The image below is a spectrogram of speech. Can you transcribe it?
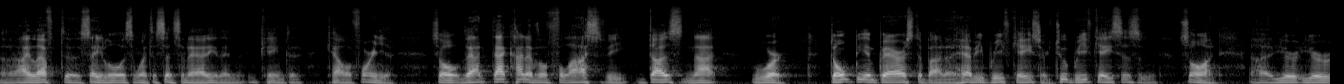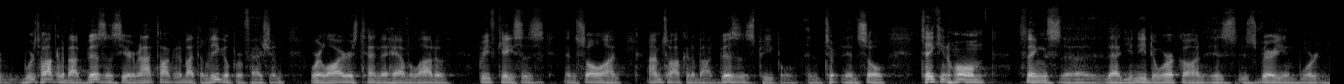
uh, I left uh, St. Louis and went to Cincinnati, and then came to California. So that that kind of a philosophy does not work. Don't be embarrassed about a heavy briefcase or two briefcases and so on. Uh, you're, you're, we're talking about business here. We're not talking about the legal profession where lawyers tend to have a lot of briefcases and so on. I'm talking about business people. And, and so taking home things uh, that you need to work on is, is very important.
